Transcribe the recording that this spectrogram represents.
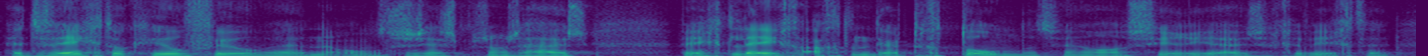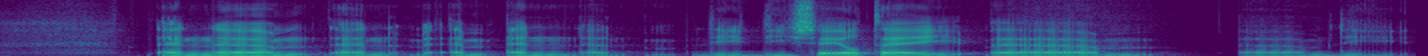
Het weegt ook heel veel. En onze zespersoonshuis weegt leeg 38 ton. Dat zijn wel serieuze gewichten. En, um, en, en, en die, die CLT, um, um, die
